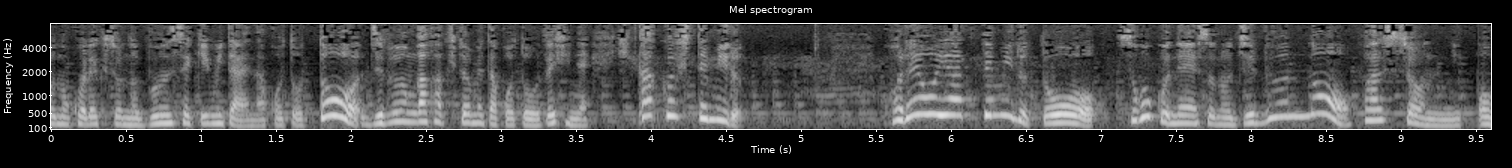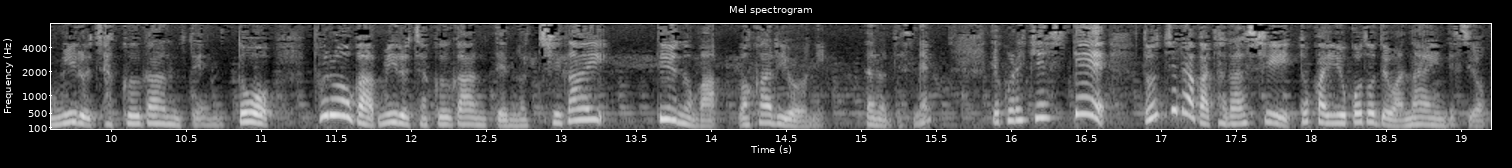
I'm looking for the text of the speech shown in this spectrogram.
このコレクションの分析みたいなことと、自分が書き留めたことをぜひね、比較してみる。これをやってみると、すごくね、その自分のファッションを見る着眼点と、プロが見る着眼点の違いっていうのがわかるようになるんですね。で、これ決してどちらが正しいとかいうことではないんですよ。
